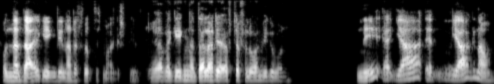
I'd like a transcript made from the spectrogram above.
und Nadal, gegen den hat er 40 Mal gespielt. Ja, aber gegen Nadal hat er öfter verloren wie gewonnen. Ne, er ja, äh, ja, genau.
